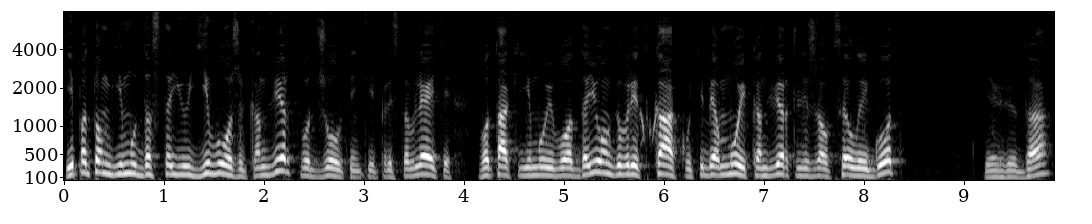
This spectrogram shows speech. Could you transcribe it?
И потом ему достаю его же конверт, вот желтенький, представляете, вот так ему его отдаю. Он говорит, как, у тебя мой конверт лежал целый год? Я говорю, да.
